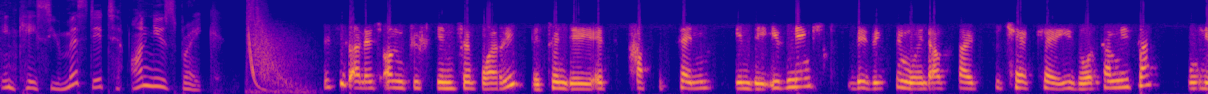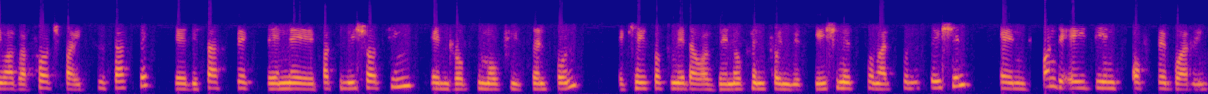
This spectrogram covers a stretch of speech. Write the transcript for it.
in case you missed it on Newsbreak. This is alleged on 15 February, the 20 at half 10 in the evening. The victim went outside to check uh, his water meter when he was approached by two suspects. Uh, the suspect then uh, fatally shot him and robbed him of his cell phone. A case of murder was then opened for investigation at Tongaat police station. And on the 18th of February,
